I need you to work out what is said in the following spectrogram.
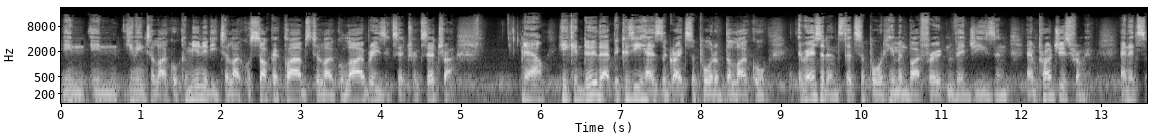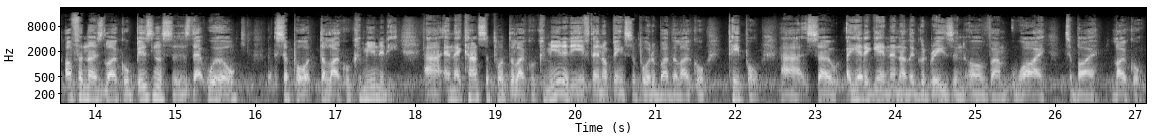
in, in giving to local community, to local soccer clubs, to local libraries, etc., etc. Now, he can do that because he has the great support of the local residents that support him and buy fruit and veggies and, and produce from him. And it's often those local businesses that will support the local community. Uh, and they can't support the local community if they're not being supported by the local people. Uh, so, uh, yet again, another good reason of um, why to buy local.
